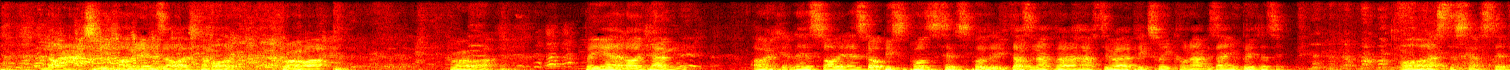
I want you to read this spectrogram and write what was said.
Not actually coming in his eyes. Come on, grow up, grow up. But yeah, like um, I reckon there's like there's got to be some positives. Positive he doesn't have uh, have to uh, pick sweet corn out of his anal beard, does he? Oh, that's disgusting.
